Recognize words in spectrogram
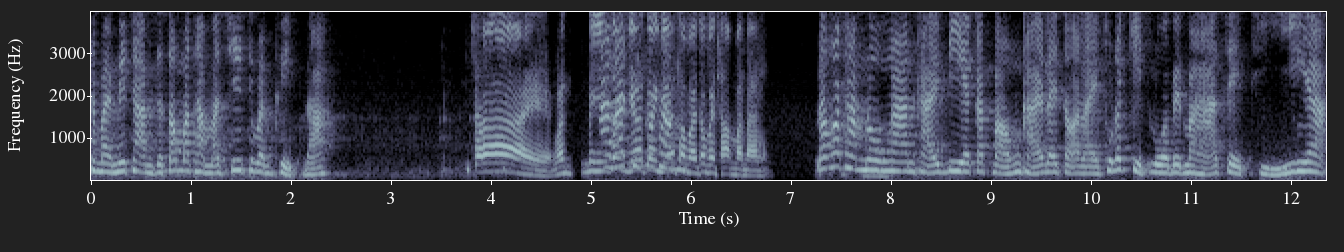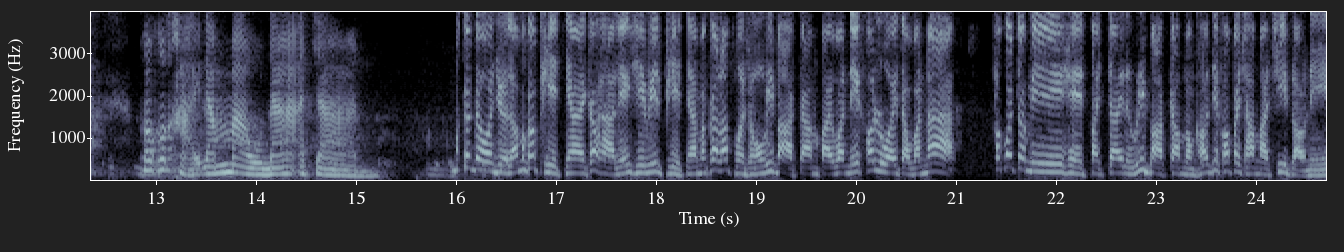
ทำไมไม่ทำจะต้องมาทำอาชีพที่มันผิดนะ ใช่ มันมีอะแล้ตั้วงเยอะที่ตั้งเยอะเขาทำทำไมต้องไปทำมันนั้น แล้วก็ทำโรงงานขายเบียร์กระป๋องขายอะไรต่ออะไร ธุรกิจรวยเป็นมหาเศรษฐีเงี้ยเขาก็ขายน้ำเมานะ อาจารย์ มันก็โดนอยู่แล้วมันก็ผิดไงก็หาเลี้ยงชีวิตผิดไงมันก็รับผลของวิบากกรรมไปวันนี้เขารวยแต่วันหน้า เขาก็จะมีเหตุปัจจัยหรือวิบากกรรมของเขาที่เขาไปทำอาชีพเหล่านี้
